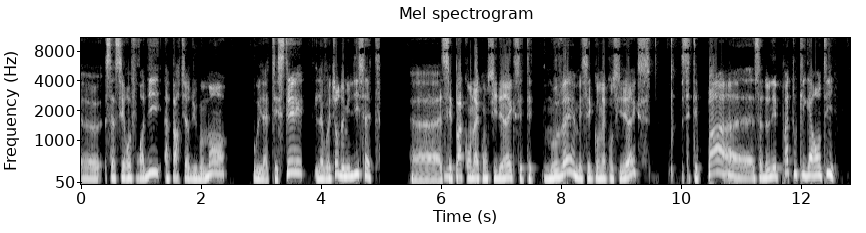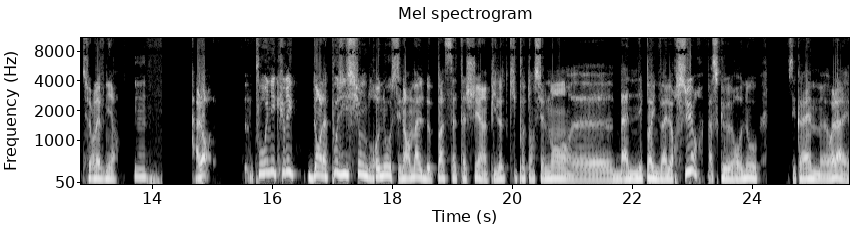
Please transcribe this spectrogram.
Euh, ça s'est refroidi à partir du moment où il a testé la voiture 2017. Euh, c'est pas qu'on a considéré que c'était mauvais, mais c'est qu'on a considéré que c'était pas, euh, ça donnait pas toutes les garanties sur l'avenir. Mm. Alors, pour une écurie dans la position de Renault, c'est normal de pas s'attacher à un pilote qui potentiellement euh, bah, n'est pas une valeur sûre, parce que Renault, c'est quand même euh, voilà,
